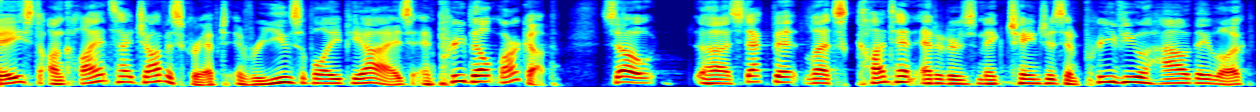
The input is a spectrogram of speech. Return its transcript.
based on client side JavaScript and reusable APIs and pre built markup. So, uh, StackBit lets content editors make changes and preview how they look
